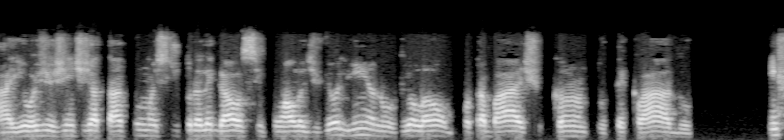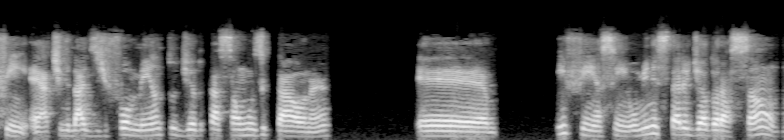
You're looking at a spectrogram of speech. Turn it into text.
Aí hoje a gente já está com uma estrutura legal, assim, com aula de violino, violão, contrabaixo, canto, teclado, enfim, é, atividades de fomento de educação musical, né? É, enfim, assim, o Ministério de Adoração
